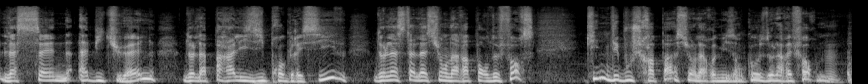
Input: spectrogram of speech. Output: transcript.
la scène habituelle de la paralysie progressive, de l'installation d'un rapport de force qui ne débouchera pas sur la remise en cause de la réforme. Hmm.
